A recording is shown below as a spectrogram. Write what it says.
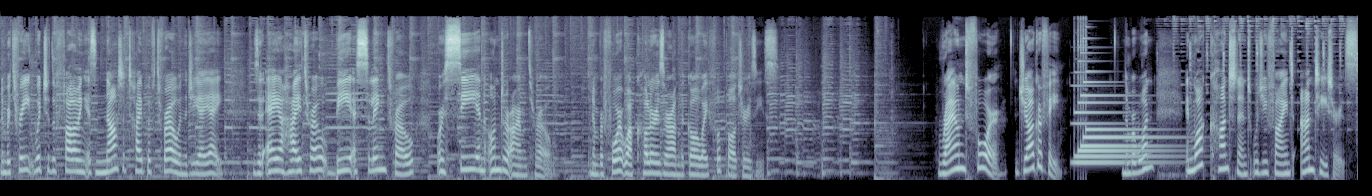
Number three, which of the following is not a type of throw in the GAA? Is it A, a high throw, B, a sling throw, or C, an underarm throw? Number four, what colours are on the Galway football jerseys? Round four, geography. Number one, in what continent would you find anteaters?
